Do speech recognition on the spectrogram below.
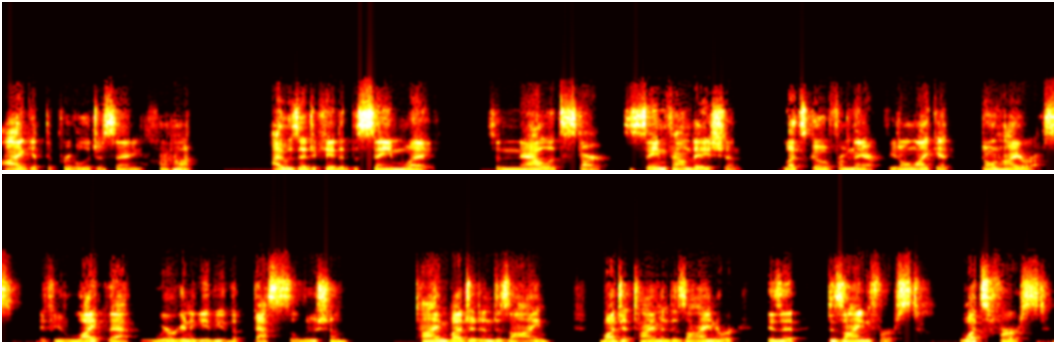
I get the privilege of saying, haha, I was educated the same way. So now let's start. Same foundation. Let's go from there. If you don't like it, don't hire us. If you like that, we're going to give you the best solution. Time, budget, and design. Budget, time, and design, or is it design first? What's first?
